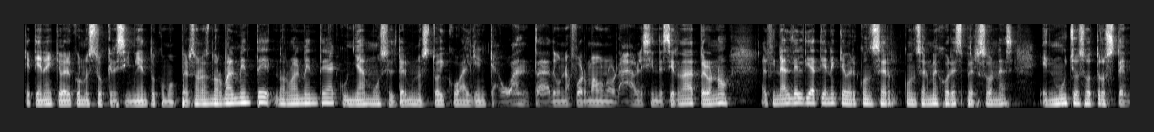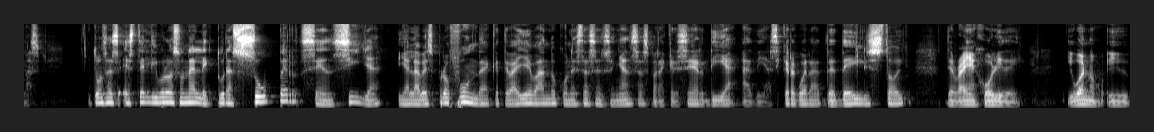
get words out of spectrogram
que tiene que ver con nuestro crecimiento como personas. Normalmente, normalmente acuñamos el término estoico a alguien que aguanta de una forma honorable sin decir nada, pero no, al final del día tiene que ver con ser, con ser mejores personas en muchos otros temas. Entonces, este libro es una lectura súper sencilla y a la vez profunda que te va llevando con estas enseñanzas para crecer día a día. Así que recuerda The Daily Stoic de Ryan Holiday. Y bueno, y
